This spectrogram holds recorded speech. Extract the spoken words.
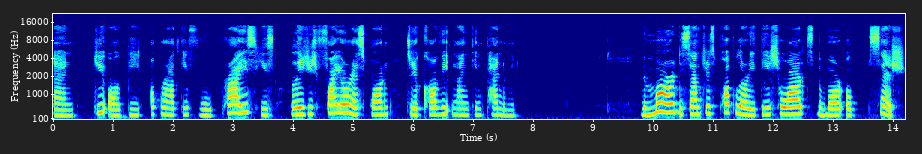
and GOP operatives who praised his legislative response to the COVID-19 pandemic. The more the DeSantis' popularity soared, the more obsessed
